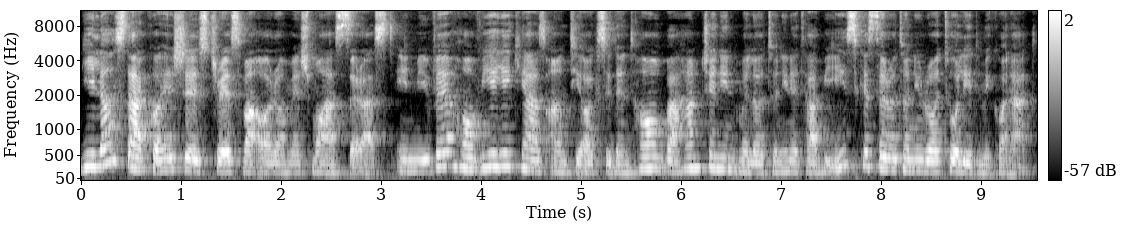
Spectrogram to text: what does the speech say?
گیلاس در کاهش استرس و آرامش موثر است. این میوه حاوی یکی از آنتی اکسیدنت ها و همچنین ملاتونین طبیعی است که سروتونین را تولید می کند.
